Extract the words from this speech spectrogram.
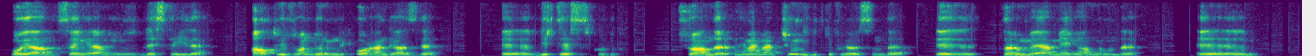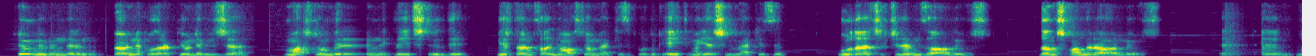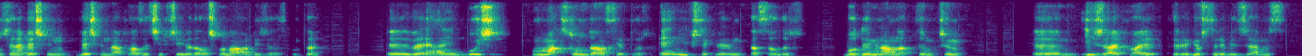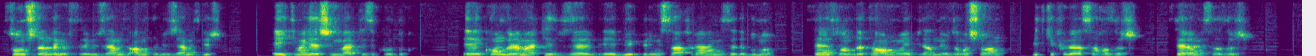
OYA'nın Sayın İrem Dönüz'ün desteğiyle 610 dönümlük Orhan Gazi'de e, bir tesis kurduk. Şu anda hemen hemen tüm bitki florasında e, tarım veya meyve anlamında e, tüm ürünlerin örnek olarak görülebileceği, maksimum verimlilikle yetiştirildiği bir tarımsal inovasyon merkezi kurduk. Eğitim ve gelişim merkezi. Burada da çiftçilerimizi ağırlıyoruz. Danışmanları ağırlıyoruz. E, bu sene 5000 5000'den fazla çiftçiyi ve danışmanı ağırlayacağız burada. E, ve hani bu iş maksimumda nasıl yapılır? En yüksek verimlilik nasıl alır? Bu demin anlattığım tüm e, icraî faaliyetleri gösterebileceğimiz, sonuçlarını da gösterebileceğimiz, anlatabileceğimiz bir eğitime gelişim merkezi kurduk. E, kongre merkezimize e, büyük bir misafirhanemizde de bunu sene sonunda tamamlamayı planlıyoruz. Ama şu an bitki florası hazır, seramız hazır.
